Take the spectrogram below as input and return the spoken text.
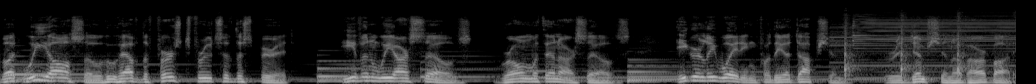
but we also, who have the first fruits of the Spirit, even we ourselves, groan within ourselves, eagerly waiting for the adoption, the redemption of our body.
